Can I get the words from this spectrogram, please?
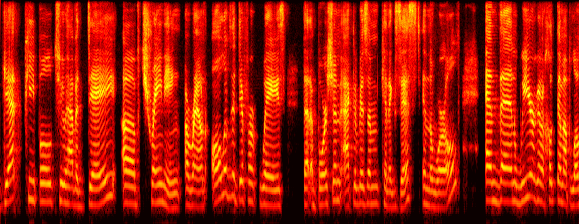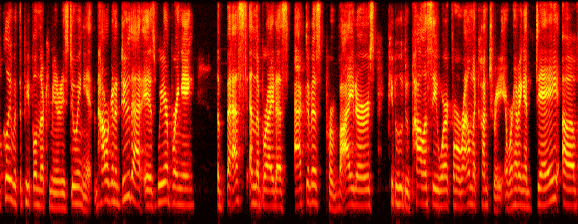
get people to have a day of training around all of the different ways that abortion activism can exist in the world. And then we are going to hook them up locally with the people in their communities doing it. And how we're going to do that is we are bringing the best and the brightest activists, providers, people who do policy work from around the country. And we're having a day of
